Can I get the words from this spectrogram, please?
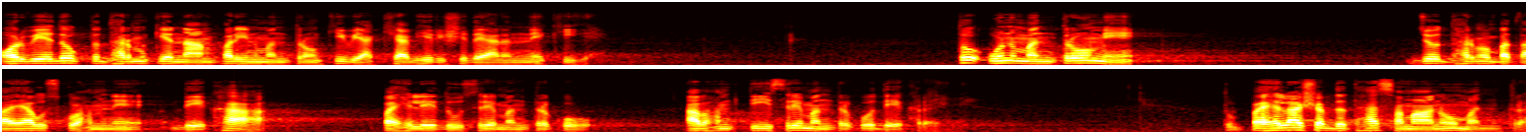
और वेदोक्त धर्म के नाम पर इन मंत्रों की व्याख्या भी ऋषि दयानंद ने की है। तो उन मंत्रों में जो धर्म बताया उसको हमने देखा, पहले दूसरे मंत्र को, अब हम तीसरे मंत्र को देख रहे हैं। तो पहला शब्द था समानो मंत्र।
